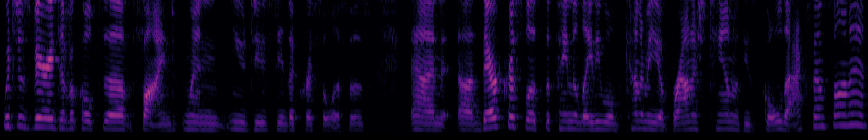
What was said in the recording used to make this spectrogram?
which is very difficult to find when you do see the chrysalises. And uh, their chrysalis, the painted lady, will kind of be a brownish tan with these gold accents on it.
